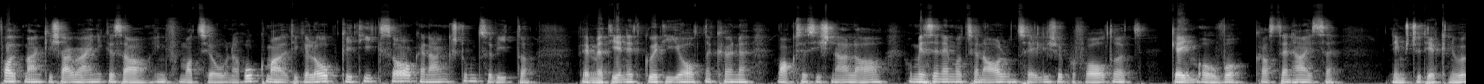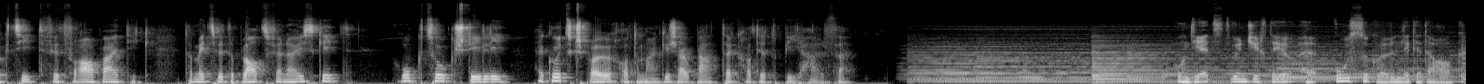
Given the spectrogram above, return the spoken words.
fällt manchmal auch einiges an. Informationen, Rückmeldungen, Lob, Kritik, Sorgen, Ängste und so weiter. Wenn wir die nicht gut einordnen können, wachsen sie schnell an und wir sind emotional und seelisch überfordert. Game over kann es dann heissen. Nimmst du dir genug Zeit für die Verarbeitung, damit es wieder Platz für Neues gibt? Rückzug, Stille, ein gutes Gespräch oder manchmal auch Betten kann dir dabei helfen. Und jetzt wünsche ich dir einen außergewöhnlichen Tag.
